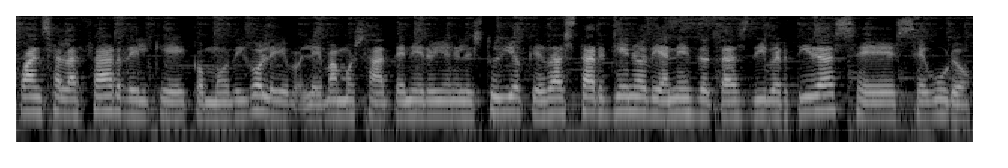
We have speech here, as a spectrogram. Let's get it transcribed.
Juan Salazar, del que, como digo, le, vamos a tener hoy en el estudio, que va a estar lleno de anécdotas divertidas, eh, seguro.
